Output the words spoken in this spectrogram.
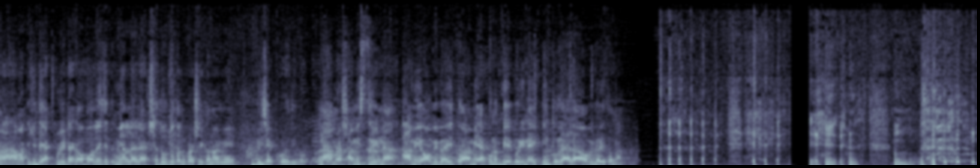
হ্যাঁ আমাকে যদি এক কোটি টাকাও বলে যে তুমি আল্লাহ একসাথে উদ্বোধন করো সেখানে আমি রিজেক্ট করে দিব। না, আমরা স্বামী স্ত্রী না, আমি অবিবাহিত, আমি এখনও বিয়ে করি নাই, কিন্তু লায়লা অবিবাহিত না।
